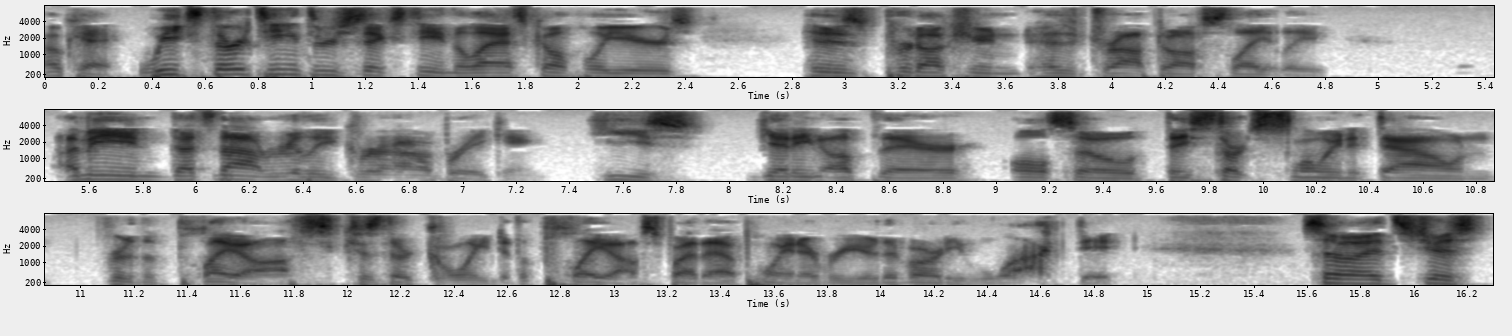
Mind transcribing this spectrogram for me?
Okay, weeks 13 through 16, the last couple of years, his production has dropped off slightly. I mean, that's not really groundbreaking. He's getting up there. Also, they start slowing it down for the playoffs because they're going to the playoffs by that point every year. They've already locked it. So it's just,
